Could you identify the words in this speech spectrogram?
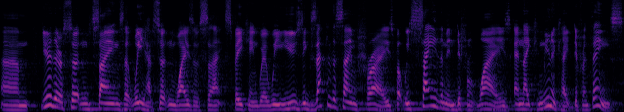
Um, you know, there are certain sayings that we have, certain ways of speaking, where we use exactly the same phrase, but we say them in different ways and they communicate different things.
